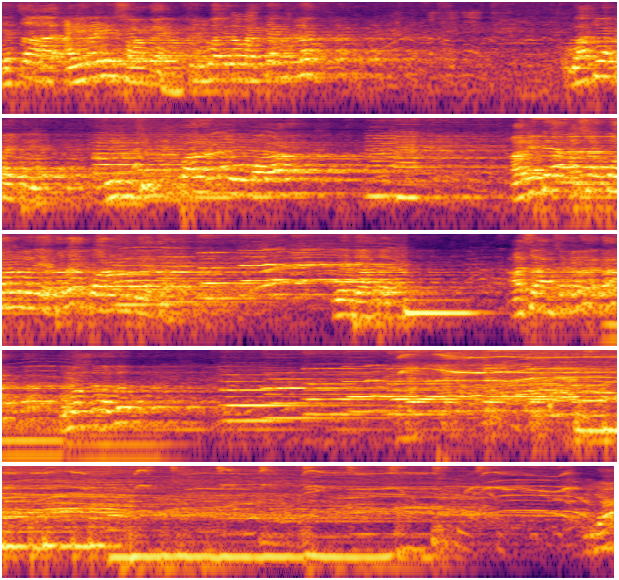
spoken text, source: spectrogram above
याचा ऐराणी सॉंग आहे. सुरुवातीला माहिती आहे कुठलं? वाजवा काहीतरी. आणि त्या अशा पोरांमध्ये येतात ना पोरांमध्ये येतात. असं असं करा का? आणि वाजवा. या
